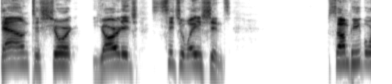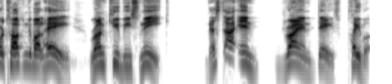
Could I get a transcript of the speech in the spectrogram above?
down to short yardage situations. Some people were talking about, hey, run QB sneak. That's not in Ryan Day's playbook.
